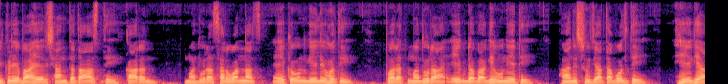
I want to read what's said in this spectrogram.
इकडे बाहेर शांतता असते कारण मधुरा सर्वांनाच ऐकवून गेली होती. परत मधुरा एक डबा घेऊन येते आणि सुजाता बोलते हे घ्या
